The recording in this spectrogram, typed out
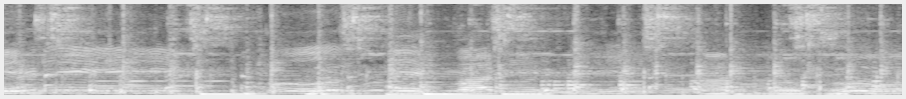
পারিনি বুঝতে পারিনি। প্রভু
